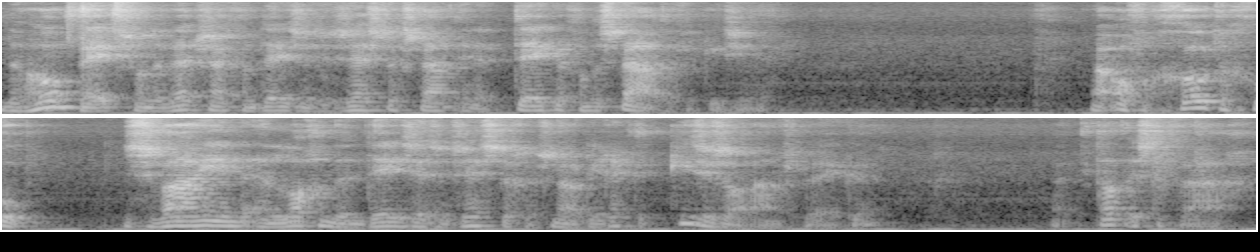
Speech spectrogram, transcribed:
De homepage van de website van D66 staat in het teken van de statenverkiezingen. Maar of een grote groep zwaaiende en lachende D66'ers nou direct de kiezer zal aanspreken, dat is de vraag.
